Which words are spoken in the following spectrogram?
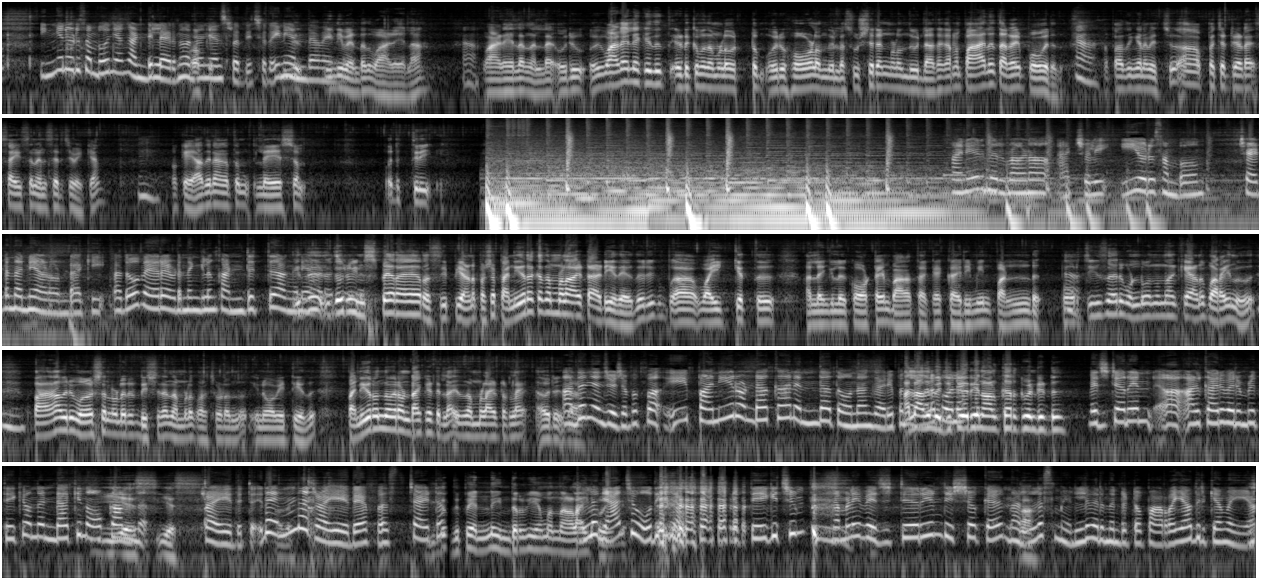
ഇങ്ങനെ ഒരു സംഭവം ഞാൻ കണ്ടില്ലായിരുന്നു. അതാണ് ഞാൻ ശ്രദ്ധിച്ചത്. ഇനി എന്താ ഇനി വേണ്ടത് വാഴയില. വാഴയില നല്ല ഒരു വാഴയിലൊക്കെ ഇത് എടുക്കുമ്പോൾ നമ്മൾ ഒട്ടും ഒരു ഹോളൊന്നുമില്ല സുഷിരങ്ങളൊന്നും ഇല്ലാത്ത കാരണം പാൽ തഴയി പോകരുത്. അപ്പോൾ അപ്പൊ അതിങ്ങനെ വെച്ചു ആ അപ്പച്ചട്ടിയുടെ സൈസിനനുസരിച്ച് വെക്കാം. ഓക്കെ അതിനകത്തും ലേശം ഒരു ഒരിത്തിരി പനീർ നിർവാണ ആക്ച്വലി ഈ ഒരു സംഭവം ചേട്ടൻ തന്നെയാണോ ഉണ്ടാക്കി? അതോ വേറെ എവിടെന്നെങ്കിലും കണ്ടിട്ട് ഇത് ഇതൊരു ഇൻസ്പയർ ആയ റെസിപ്പിയാണ് പക്ഷെ പനീറൊക്കെ നമ്മളായിട്ട് ആഡ് ചെയ്തേ. ഇതൊരു ആ, വൈക്കത്ത് അല്ലെങ്കിൽ കോട്ടയം ഭാഗത്തൊക്കെ കരിമീൻ പണ്ട് പോർച്ചുഗീസുകാർ കൊണ്ടുവന്നെന്നൊക്കെയാണ് പറയുന്നത്. അപ്പം ആ ഒരു വേർഷനിലുള്ള ഒരു ഡിഷിനെ നമ്മൾ കുറച്ചുകൂടെ ഒന്ന് ഇന്നോവേറ്റ് ചെയ്ത്. പനീറൊന്നും അവർ ഉണ്ടാക്കിയിട്ടില്ല. ഇത് നമ്മളായിട്ടുള്ള ഒരു ഇതാണ്. അതാ ഞാൻ ചോദിച്ചു. അപ്പൊ പ- ഈ പനീർ ഉണ്ടാക്കാൻ എന്താ തോന്നാൻ കാര്യം? ഇപ്പൊ അല്ല അത് നമ്മളെ പോലെ വെജിറ്റേറിയൻ ആൾക്കാർക്ക് വേണ്ടിയിട്ട്. വെജിറ്റേറിയൻ ആൾക്കാർ വരുമ്പോഴത്തേക്ക് ഒന്ന് ഉണ്ടാക്കി നോക്കാം ട്രൈ ചെയ്തിട്ട്. ഇത് എന്നാ ട്രൈ ചെയ്തേ? ഫസ്റ്റ് ആയിട്ട് എന്നെ ഇന്റർവ്യൂ ചെയ്യാൻ അല്ല ഞാൻ ചോദിക്കാം. പ്രത്യേകിച്ചും നമ്മൾ ഈ വെജിറ്റേറിയൻ ഡിഷൊക്കെ നല്ല സ്മെല്ല് വരുന്നുണ്ട് കേട്ടോ പറയാതിരിക്കാൻ വയ്യ.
